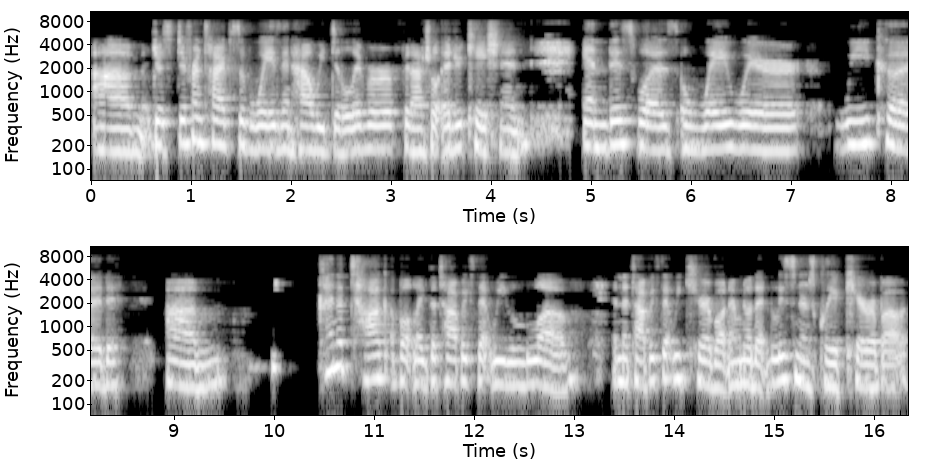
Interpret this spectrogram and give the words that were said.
um, just different types of ways in how we deliver financial education. And this was a way where we could um, kind of talk about like the topics that we love and the topics that we care about. And I know that listeners clearly care about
